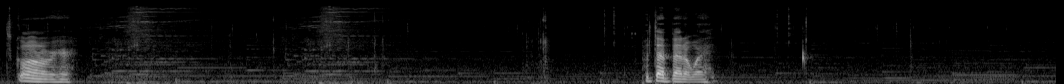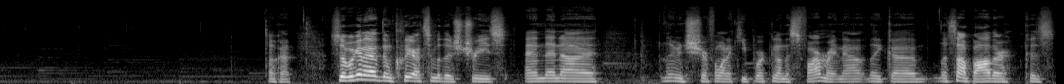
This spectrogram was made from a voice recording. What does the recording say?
What's going on over here? Put that bed away. Okay. So we're going to have them clear out some of those trees. And then, uh, I'm not even sure if I want to keep working on this farm right now. Like, uh, let's not bother. Because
